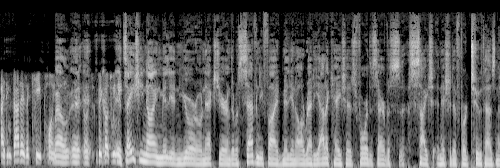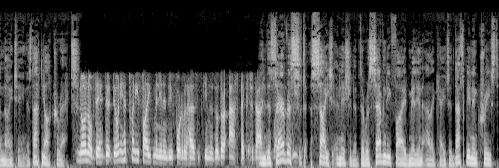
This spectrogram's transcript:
I think that is a key point. Well, uh, because, it, because we it's 89 million euro next year, and there was 75 million already allocated for the service uh, site initiative for 2019. Is that not correct? No, no. They, they only had 25 million in the affordable housing scheme. There's other aspects to that. In the well. service site initiative, there was 75 million allocated. That's been increased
